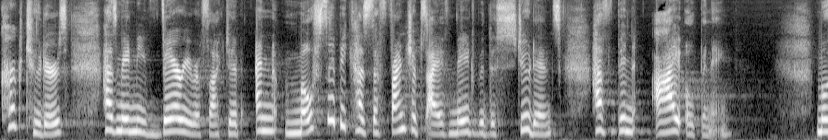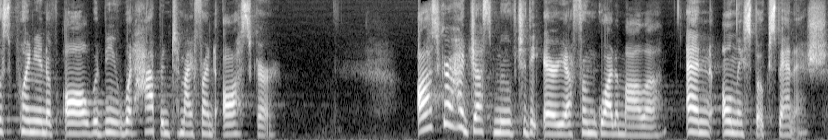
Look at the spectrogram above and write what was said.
Kirk Tutors has made me very reflective, and mostly because the friendships I have made with the students have been eye opening. Most poignant of all would be what happened to my friend Oscar. Oscar had just moved to the area from Guatemala and only spoke Spanish.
